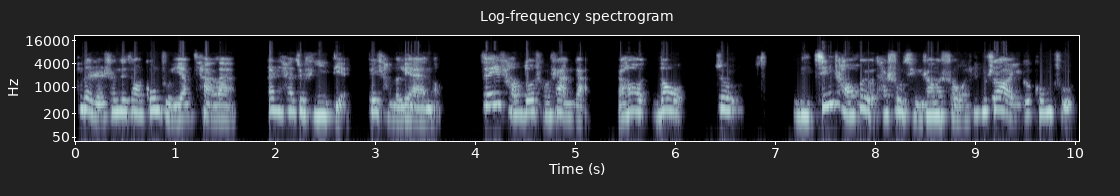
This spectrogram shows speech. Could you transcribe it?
他的人生就像公主一样灿烂，但是他就是一点非常的恋爱脑，非常多愁善感，然后到就你经常会有他受情伤的时候，我就不知道一个公主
